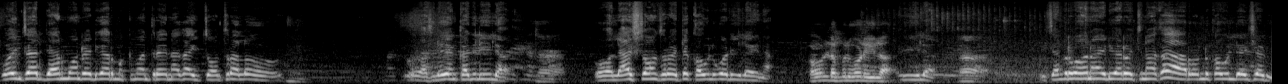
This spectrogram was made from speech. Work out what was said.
పోయినసారి జగన్మోహన్ రెడ్డి గారు ముఖ్యమంత్రి అయినాక ఐదు సంవత్సరాలు అసలు ఏం కదిలీలా ఓ లాస్ట్ సంవత్సరం అయితే కౌలు కూడా ఇలా అయినా కౌలు డబ్బులు కూడా ఇలా ఇలా ఈ చంద్రబాబు నాయుడు గారు వచ్చినాక రెండు కవులు వేసాడు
